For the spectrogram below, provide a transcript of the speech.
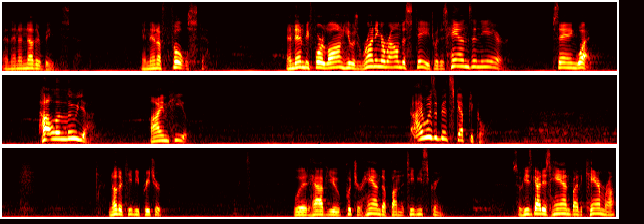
and then another baby step, and then a full step. And then before long, he was running around the stage with his hands in the air, saying, What? Hallelujah! I'm healed. I was a bit skeptical. Another TV preacher would have you put your hand up on the TV screen. So he's got his hand by the camera,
